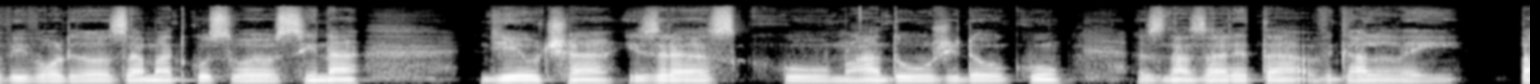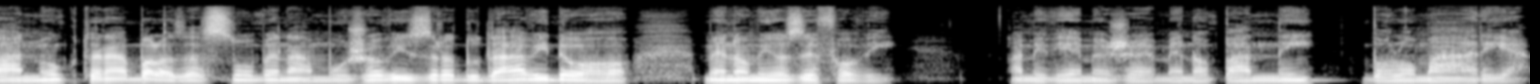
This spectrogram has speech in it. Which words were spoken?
vyvolil za matku svojho syna dievča izraelskú mladú židovku z Nazareta v Galilei. Pánu, ktorá bola zasnúbená mužovi z rodu Dávidovho menom Jozefovi. A my vieme, že meno panny bolo Mária.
